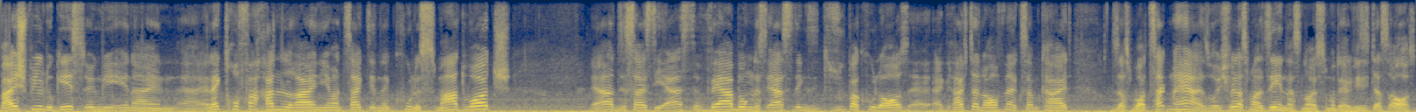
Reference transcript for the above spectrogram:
Beispiel, du gehst irgendwie in einen äh, Elektrofachhandel rein, jemand zeigt dir eine coole Smartwatch ja, das heißt, die erste Werbung, das erste Ding sieht super cool aus, er, ergreift deine Aufmerksamkeit. Du sagst, boah, zeig mir her, also ich will das mal sehen, das neueste Modell. Wie sieht das aus?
